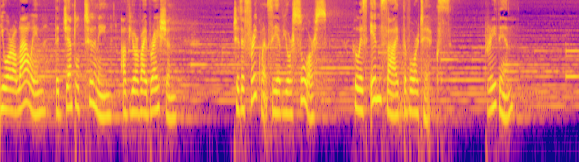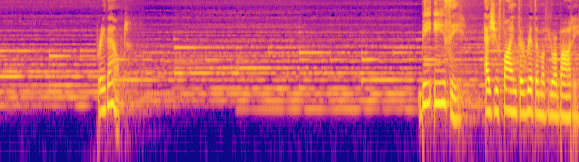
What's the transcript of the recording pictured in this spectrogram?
you are allowing the gentle tuning of your vibration to the frequency of your source who is inside the vortex. Breathe in, breathe out. Be easy as you find the rhythm of your body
